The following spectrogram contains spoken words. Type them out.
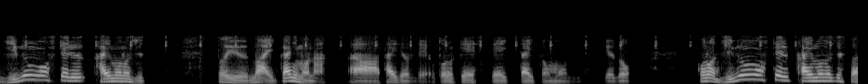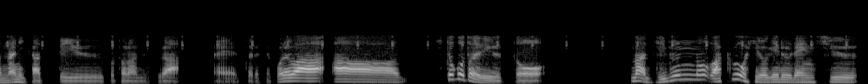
自分を捨てる買い物術という、まあ、いかにもなあタイトルでお届けしていきたいと思うんですけど、この自分を捨てる買い物術は何かっていうことなんですが、えー、っとですね、これは、あ一言で言うと、まあ、自分の枠を広げる練習、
